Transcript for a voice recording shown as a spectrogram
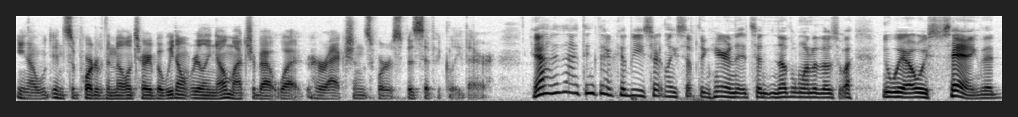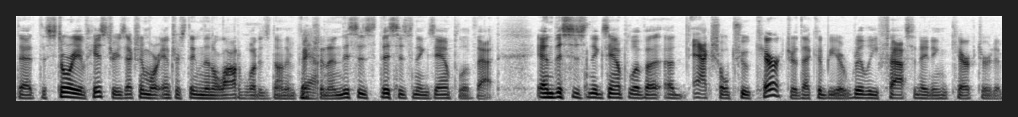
you know in support of the military, but we don't really know much about what her actions were specifically there. Yeah, I think there could be certainly something here, and it's another one of those. We're always saying that, that the story of history is actually more interesting than a lot of what is done in fiction, yeah. and this is this is an example of that. And this is an example of an actual true character that could be a really fascinating character to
